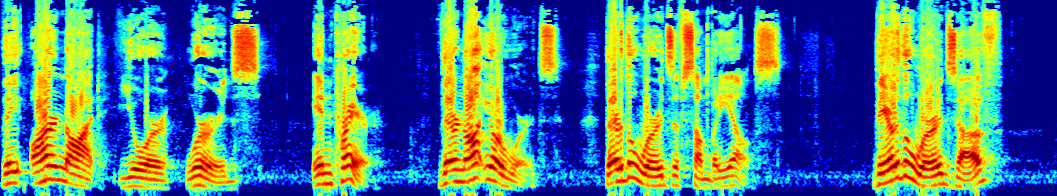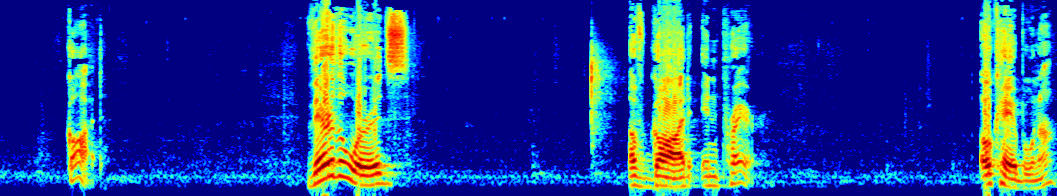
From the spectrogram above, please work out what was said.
they are not your words in prayer. They're not your words. They're the words of somebody else. They're the words of God. They're the words of God in prayer. Okay, Abuna.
